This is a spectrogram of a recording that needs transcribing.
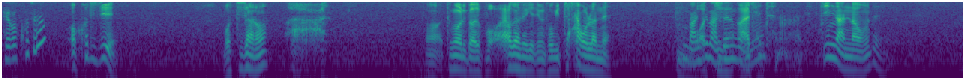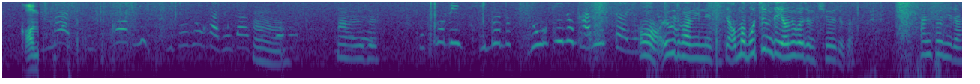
배가 커져요? 어 커지지. 멋지지 않아? 아. 어 등어리도 아주 빨간색이 지금 독이 쫙 올랐네. 그럼 만지면 안 멋지지. 되는 거아 아니야? 괜찮아. 찐 안 나오면 돼. 검. 두꺼비 집으로 간다. 응. 어, 여기서. 두꺼비 집으로 여기도 밤 있어. 여기. 어, 여기도 밤이 있네, 진짜. 엄마 못 주는데 연우가 좀 쥐어줘봐. 한 손이라. 어.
